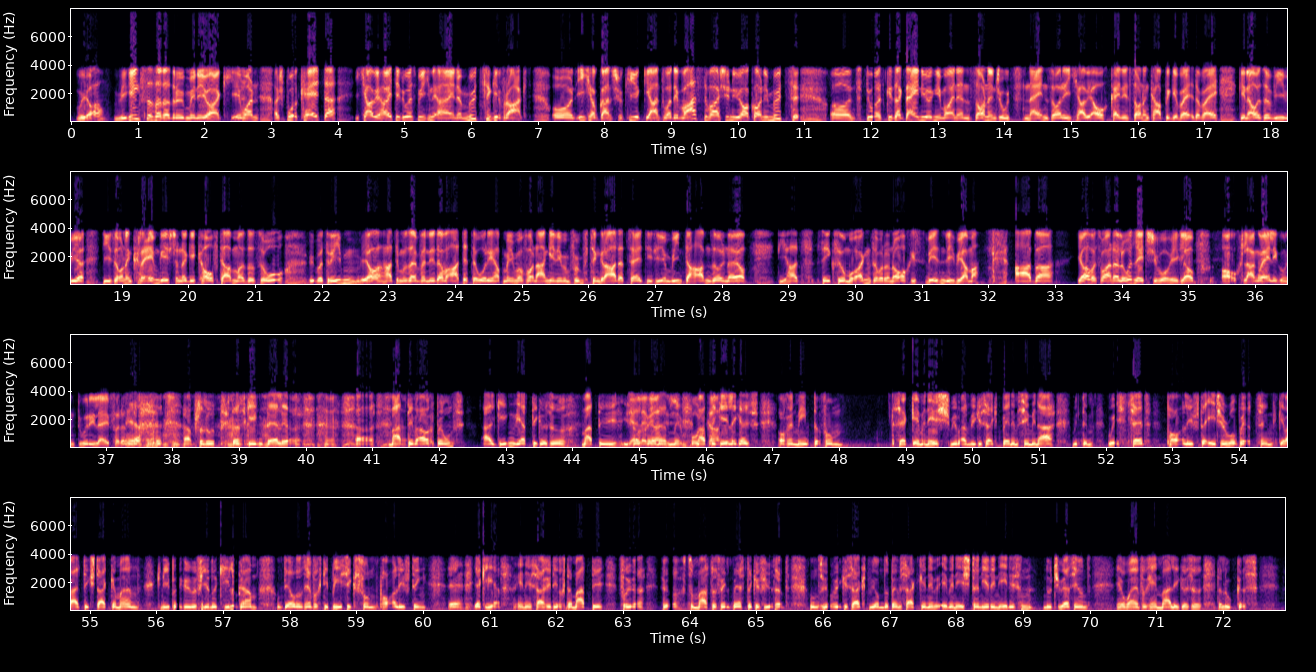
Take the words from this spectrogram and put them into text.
Ja, wie ging's da so da drüben in New York? Ich meine, eine Spur kälter. Ich habe heute, du hast mich nach einer Mütze gefragt und ich habe ganz schockiert geantwortet, was, du warst in New York ohne Mütze? Und du hast gesagt, nein Jürgen, ich meine einen Sonnenschutz. Nein, sorry, ich habe auch keine Sonnenkappe dabei, genauso wie wir die Sonnencreme gestern gekauft haben, also so übertrieben, ja, hatte man es einfach nicht erwartet. Der Ori hat mir immer von angenehmen 15 Grad erzählt, die sie im Winter haben sollen. Naja, die hat 6 Uhr morgens, aber danach ist es wesentlich wärmer. Aber ja, was war da los letzte Woche? Ich glaube, auch langweilig und Touri-Life, oder? Ja, absolut das Gegenteil, ja. äh, Mathe war auch bei uns allgegenwärtig, also Mathe ist Gallagher auch einer, Mathe Gallagher ist auch ein Mentor vom Zach Gamenesh. Wir waren, wie gesagt, bei einem Seminar mit dem Westside Powerlifter AJ Roberts, ein gewaltig starker Mann, Kniebeuge über 400 Kilogramm und der hat uns einfach die Basics von Powerlifting äh, erklärt. Eine Sache, die auch der Matti früher ja, zum Masters-Weltmeister geführt hat. Und ja, wie gesagt, wir haben da beim Sack in Evanesh trainiert in Edison, New Jersey und er war einfach einmalig. Also der Lukas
